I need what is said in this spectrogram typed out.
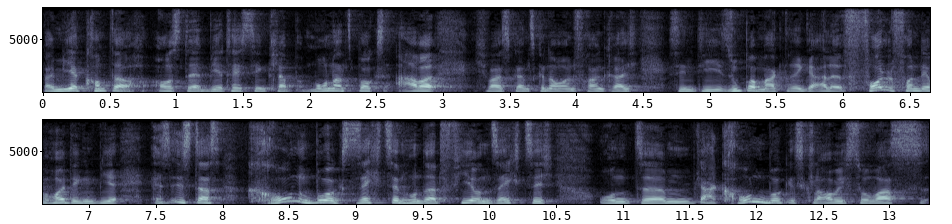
Bei mir kommt er aus der Biertasting Club Monatsbox, aber ich weiß ganz genau, in Frankreich sind die Supermarktregale voll von dem heutigen Bier. Es ist das Kronenburg 1664 und ähm, ja, Kronenburg ist, glaube ich, sowas,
